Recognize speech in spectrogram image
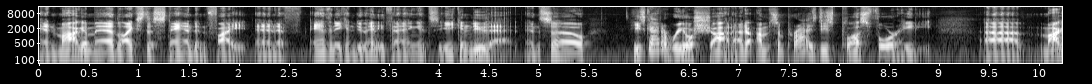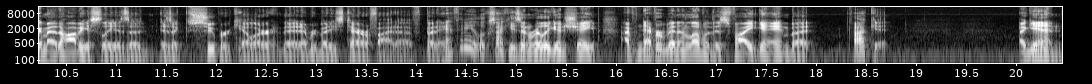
And Magomed likes to stand and fight. And if Anthony can do anything, it's he can do that. And so he's got a real shot. I am surprised he's plus 480. Uh, Magomed obviously is a is a super killer that everybody's terrified of, but Anthony looks like he's in really good shape. I've never been in love with his fight game, but fuck it. Again,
